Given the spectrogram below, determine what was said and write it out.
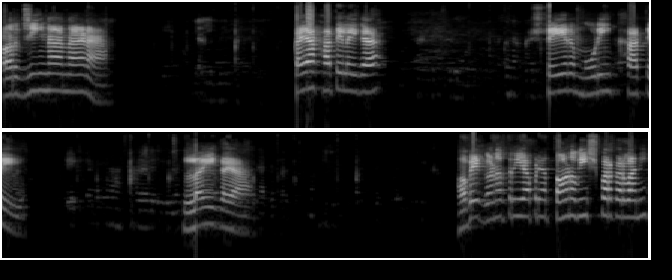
અરજીના નાણા. કયા ખાતે લઈ ગયા? શેર મૂડી ખાતે લઈ ગયા. હવે ગણતરી આપણે ત્રણ વીસ પર કરવાની.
